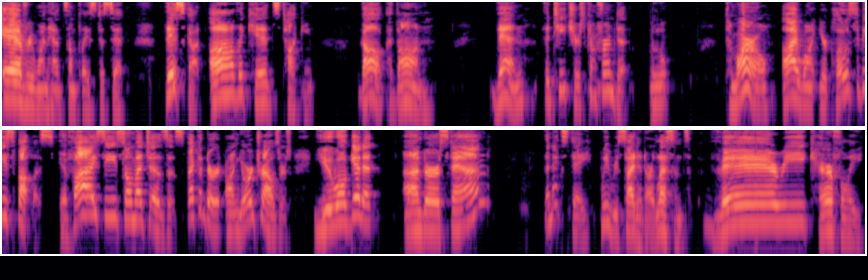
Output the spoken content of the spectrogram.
everyone had someplace to sit. This got all the kids talking. Gal Kadan. Then the teachers confirmed it. Ooh, tomorrow I want your clothes to be spotless. If I see so much as a speck of dirt on your trousers, you will get it. Understand? The next day, we recited our lessons very carefully.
